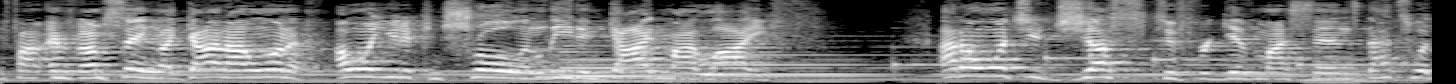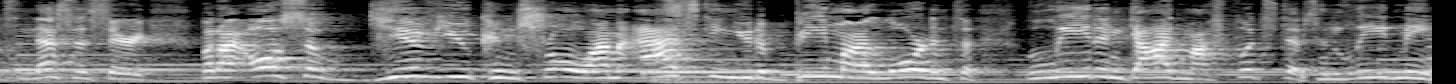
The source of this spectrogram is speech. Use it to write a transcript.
if I'm, if I'm saying, like, God, I, wanna, I want you to control and lead and guide my life. I don't want you just to forgive my sins. That's what's necessary. But I also give you control. I'm asking you to be my Lord and to lead and guide my footsteps and lead me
